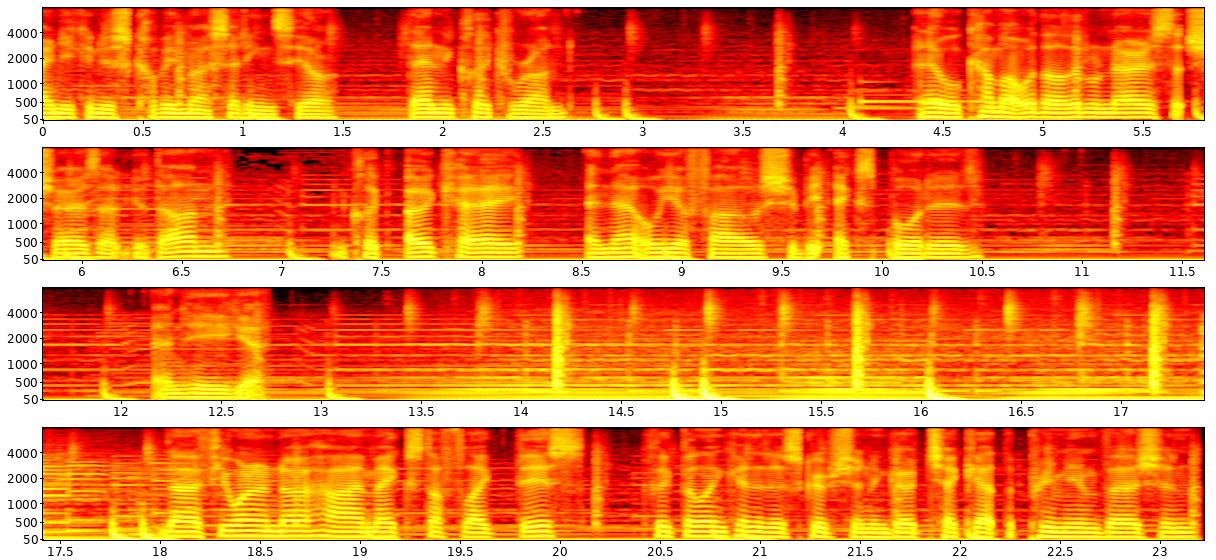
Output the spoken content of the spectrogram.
and you can just copy my settings here. Then click run. And it will come up with a little notice that shows that you're done and click OK and now all your files should be exported and here you go. Now if you want to know how I make stuff like this, click the link in the description and go check out the premium version.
